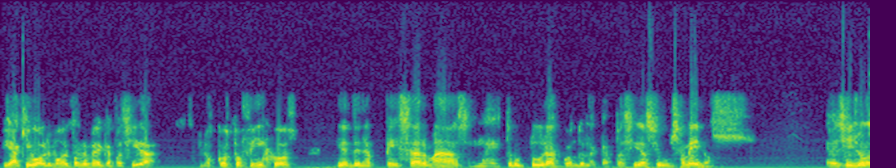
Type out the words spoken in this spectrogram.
Y aquí volvemos al problema de capacidad. Los costos fijos tienden a pesar más en las estructuras cuando la capacidad se usa menos. Es decir, yo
